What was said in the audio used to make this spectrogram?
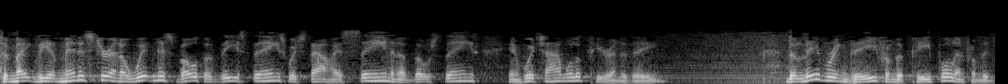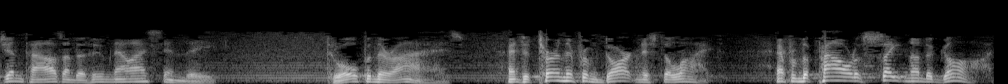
to make thee a minister and a witness both of these things which thou hast seen and of those things in which I will appear unto thee, delivering thee from the people and from the Gentiles unto whom now I send thee, to open their eyes and to turn them from darkness to light and from the power of Satan unto God,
